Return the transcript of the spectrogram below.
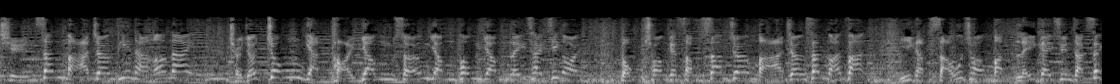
全新麻將天下 online，除咗中日台任上任碰任理砌之外，獨創嘅十三張麻將新玩法，以及首創物理計算擲式，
